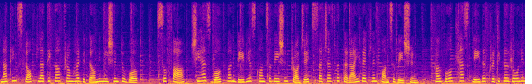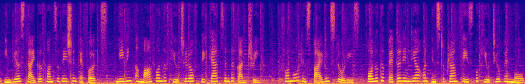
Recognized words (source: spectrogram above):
Nothing stopped Latika from her determination to work. So far, she has worked on various conservation projects such as the Tarai Wetland Conservation. Her work has played a critical role in India's tiger conservation efforts, leaving a mark on the future of big cats in the country. For more inspiring stories, follow the Better India on Instagram, Facebook, YouTube, and more.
